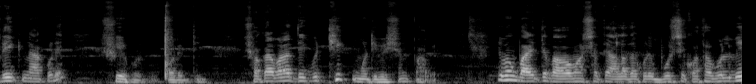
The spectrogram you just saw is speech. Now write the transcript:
ব্রেক না করে শুয়ে পড়বে পরের দিন। সকালবেলা দেখবে ঠিক মোটিভেশন পাবে। এবং বাড়িতে বাবা মার সাথে আলাদা করে বসে কথা বলবে,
